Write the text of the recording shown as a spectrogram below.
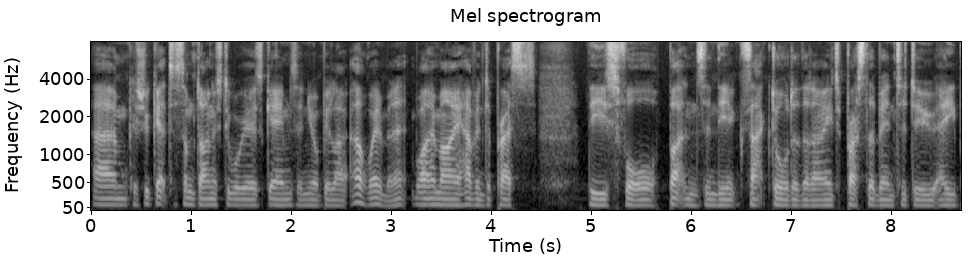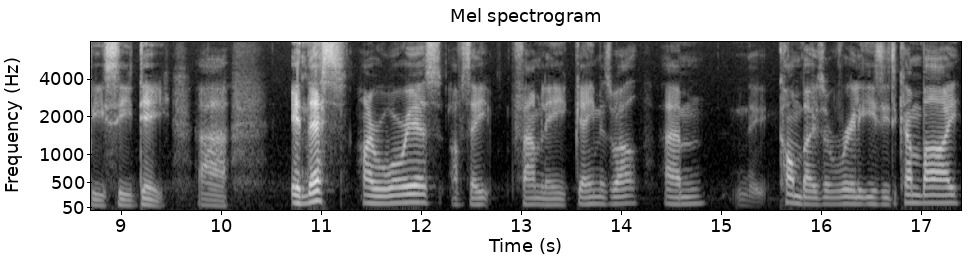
because you'll get to some Dynasty Warriors games and you'll be like, oh, wait a minute, why am I having to press these four buttons in the exact order that I need to press them in to do A, B, C, D? Uh, in this, Hyrule Warriors, obviously family game as well. Um, combos are really easy to come by.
